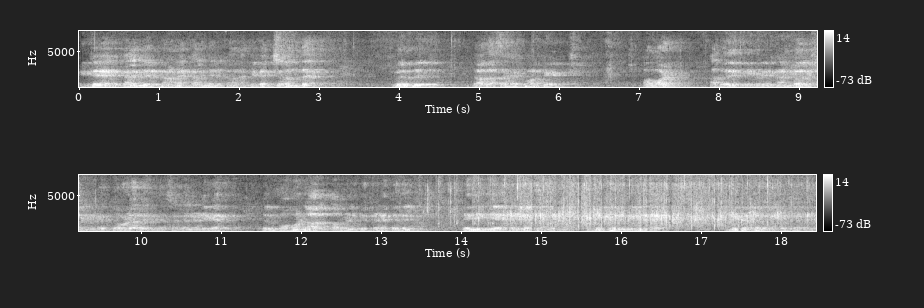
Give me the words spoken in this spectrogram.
மிக கலைஞருக்கான கலைஞருக்கான மிகச்சிறந்த விருது தாதா சாஹேப் பால்கே அவார்ட். அது என்னுடைய நண்பர் என்னுடைய தோழர் என்னுடைய சக நடிகர் திரு மோகன்லால் அவர்களுக்கு கிடைத்ததில் தென்னிந்திய நடிகர் சங்கம் மிக மிக மிக பெருமை கொள்கிறது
